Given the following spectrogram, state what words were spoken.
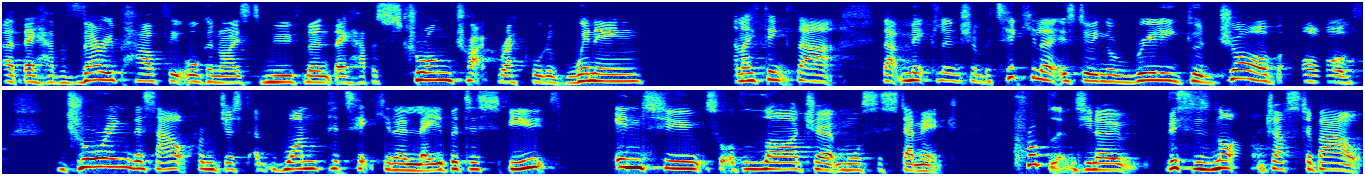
Uh, they have a very powerfully organized movement. They have a strong track record of winning. And I think that that Mick Lynch in particular is doing a really good job of drawing this out from just one particular labor dispute into sort of larger, more systemic problems. You know, this is not just about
